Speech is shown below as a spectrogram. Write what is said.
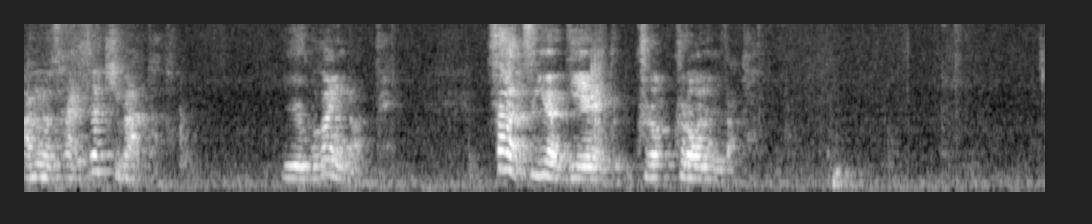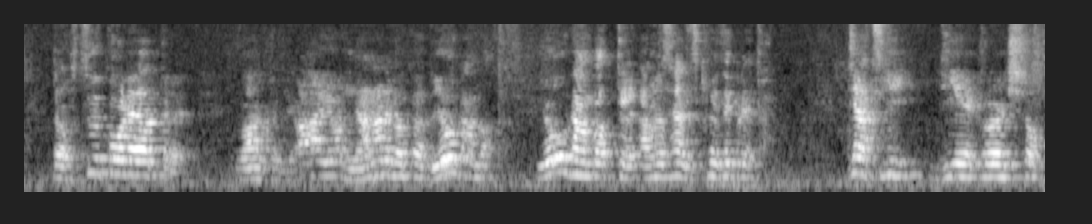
アミノ酸配列が決まったということになって。さあ次は DNA クロクローニングだと。だから普通これだったらワークでああよ7年もかかってよう頑張った。よう頑張ってアミノ酸配列決めてくれたじゃあ次 DNA クローニングしと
